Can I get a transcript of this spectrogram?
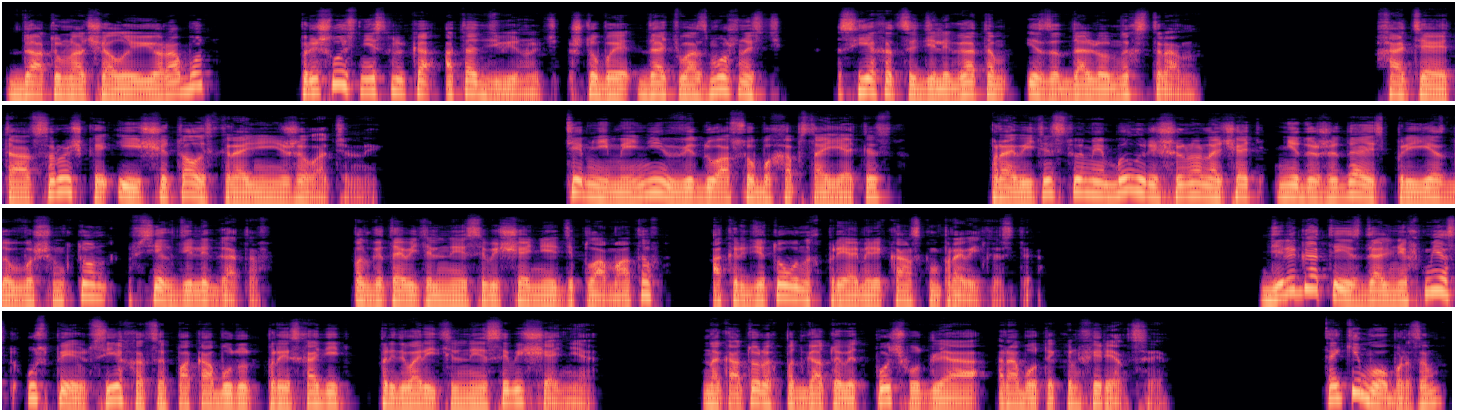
Дату начала ее работ пришлось несколько отодвинуть, чтобы дать возможность съехаться делегатам из отдаленных стран. Хотя эта отсрочка и считалась крайне нежелательной. Тем не менее, ввиду особых обстоятельств, правительствами было решено начать, не дожидаясь приезда в Вашингтон всех делегатов, подготовительные совещания дипломатов, аккредитованных при американском правительстве. Делегаты из дальних мест успеют съехаться, пока будут происходить предварительные совещания, на которых подготовят почву для работы конференции. Таким образом,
